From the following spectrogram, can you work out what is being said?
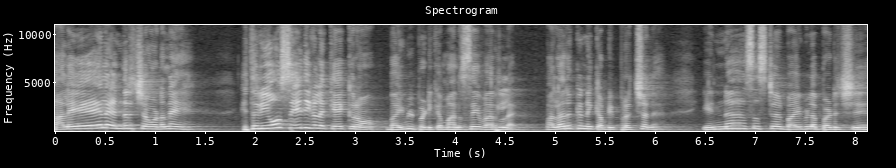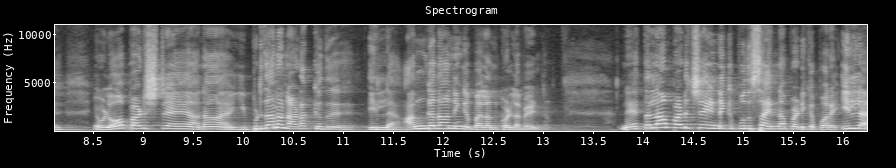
கலையில் எந்திரிச்ச உடனே எத்தனையோ செய்திகளை கேட்குறோம். பைபிள் படிக்க மனசே வரல. பலருக்கு இன்னைக்கு அப்படி பிரச்சனை. என்ன சிஸ்டர் பைபிளை படிச்சு? எவ்வளோ படிச்சிட்டேன் ஆனால் இப்படி தானே நடக்குது? இல்லை அங்கே தான் நீங்கள் பலன் கொள்ள வேண்டும். நேற்றெல்லாம் படித்தேன் இன்னைக்கு புதுசாக என்ன படிக்க போகிறேன் இல்லை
